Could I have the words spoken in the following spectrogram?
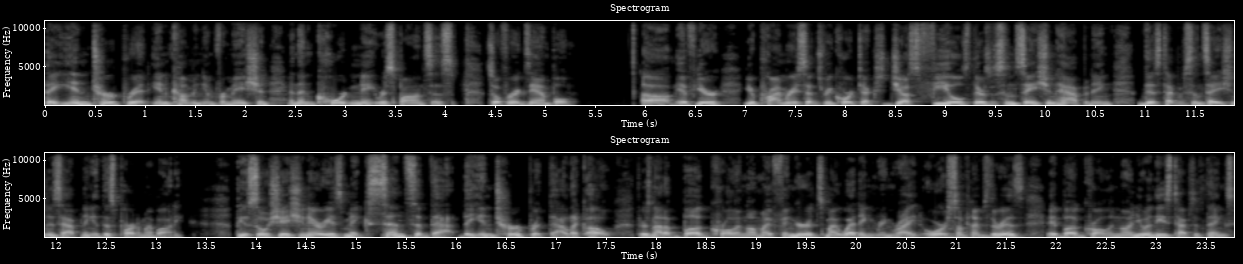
They interpret incoming information and then coordinate responses. So for example, uh, if your your primary sensory cortex just feels there's a sensation happening, this type of sensation is happening at this part of my body. The association areas make sense of that. They interpret that like, oh, there's not a bug crawling on my finger, it's my wedding ring, right? Or sometimes there is a bug crawling on you and these types of things.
